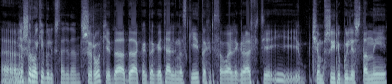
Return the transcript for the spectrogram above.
Э, У меня широкие были, кстати, да. Широкие, да, да, когда гоняли на скейтах, рисовали граффити, и чем шире были штаны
